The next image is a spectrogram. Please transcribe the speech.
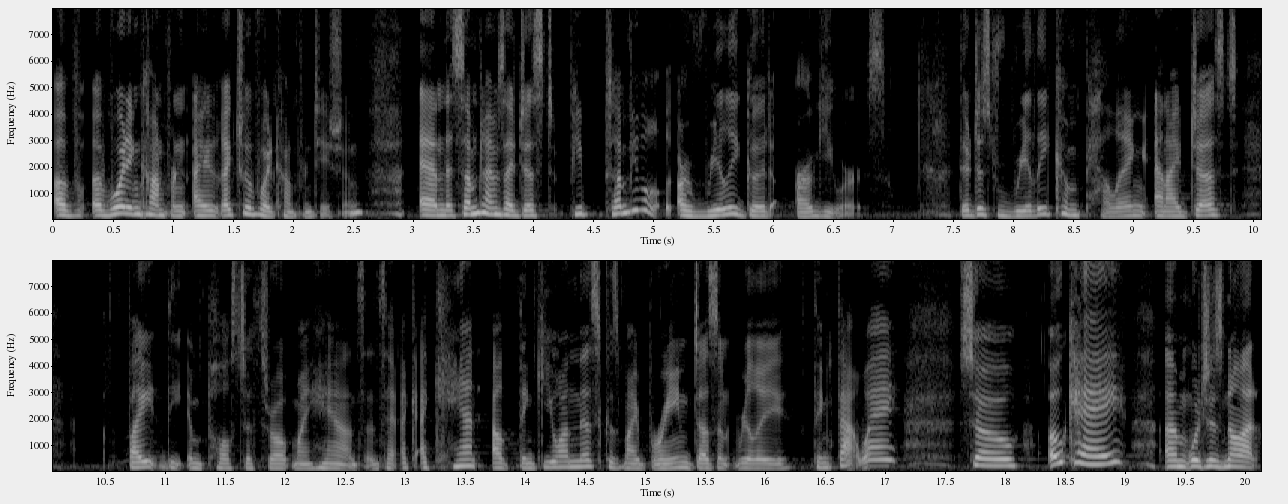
of avoiding confront. I like to avoid confrontation, and sometimes I just peop, some people are really good arguers. They're just really compelling, and I just fight the impulse to throw up my hands and say, I, I can't outthink you on this because my brain doesn't really think that way. So okay, um, which is not.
